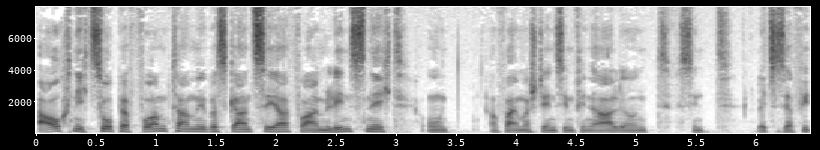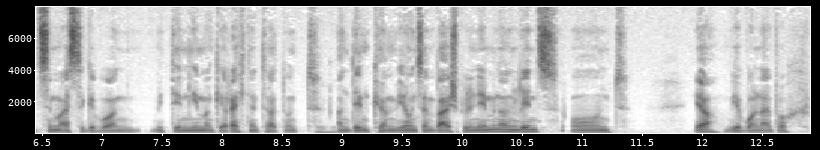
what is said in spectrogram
auch nicht so performt haben über das ganze Jahr, vor allem Linz nicht und auf einmal stehen sie im Finale und sind letztes Jahr Vizemeister geworden, mit dem niemand gerechnet hat. Und mhm. an dem können wir uns ein Beispiel nehmen an Linz. Und ja, wir wollen einfach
